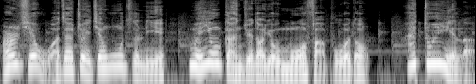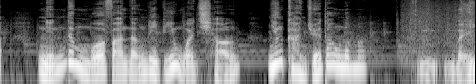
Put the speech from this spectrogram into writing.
而且我在这间屋子里没有感觉到有魔法波动。哎，对了，您的魔法能力比我强，您感觉到了吗？嗯，没。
